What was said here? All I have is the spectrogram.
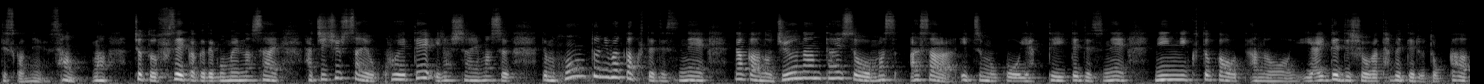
ですかね。3まあちょっと不正確でごめんなさい。80歳を超えていらっしゃいます。でも本当に若くてですねなんかあの柔軟体操を朝いつもこうやっていてですねにんにくとかをあの焼いてでしょうが食べてるとか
